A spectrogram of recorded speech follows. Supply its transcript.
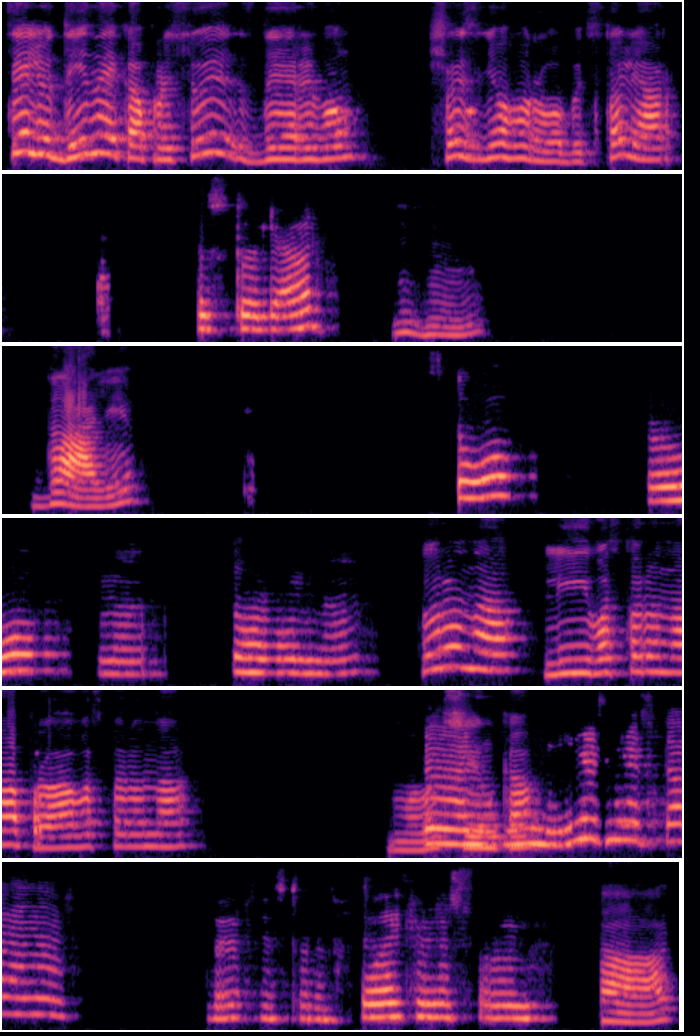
Це людина, яка працює з деревом, щось з нього робить. Столяр. Столяр. Угу. Далі. Сторона. Сторона. Сторона. Ліва сторона, права сторона. Молодчинка. Нижняя сторона. Верхня сторона. Верхняя сторона. Так.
